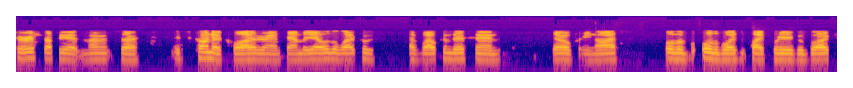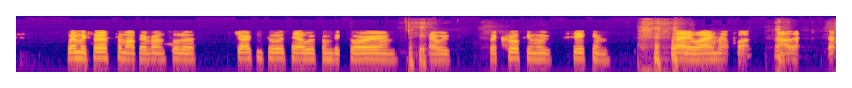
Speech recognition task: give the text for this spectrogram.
tourists up here at the moment, so it's kind of quiet around town. But yeah, all the locals have welcomed us, and they're all pretty nice. All the all the boys that play footy are good blokes. When we first come up, everyone sort of joking to us how we're from Victoria and how we we're crook and we're sick and stay away and that. But no, that that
